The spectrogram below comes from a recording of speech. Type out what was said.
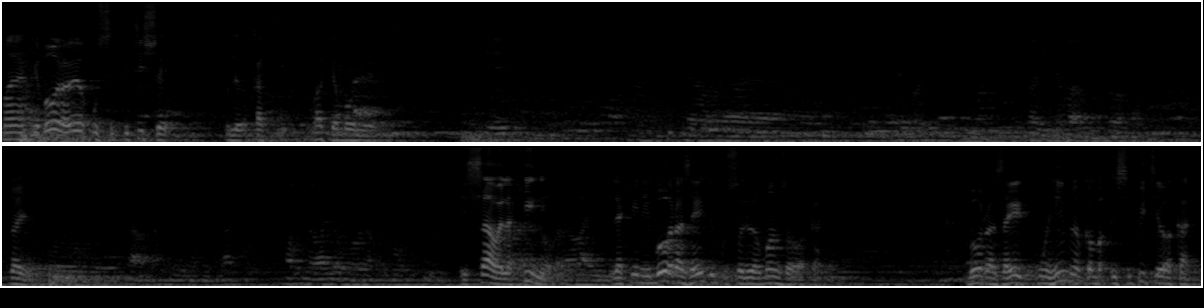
maanake bora wewe usipitishe ule wakati wake ambao sawa lakini lakini bora zaidi kusoliwa mwanzo wa wakati. Bora zaidi muhimu ya kwamba isipite wakati.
